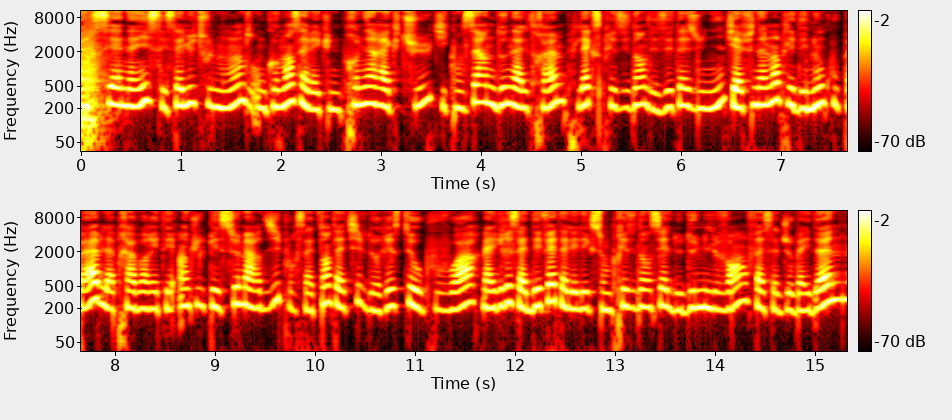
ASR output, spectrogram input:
Merci Anaïs et salut tout le monde. On commence avec une première actu qui concerne Donald Trump, l'ex-président des États-Unis, qui a finalement plaidé non coupable après avoir été inculpé ce mardi pour sa tentative de rester au pouvoir malgré sa défaite à l'élection présidentielle de 2020 face à Joe Biden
